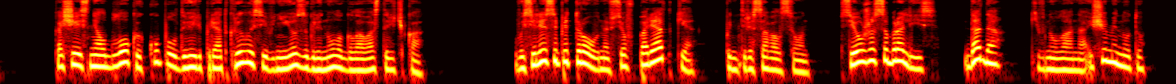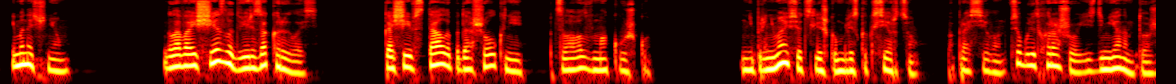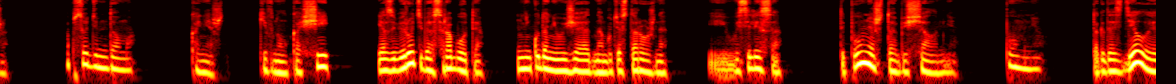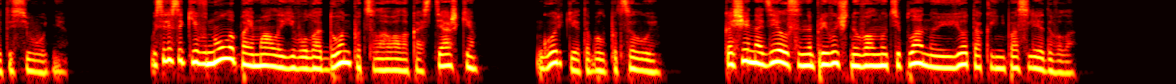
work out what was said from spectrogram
Кощей снял блок, и купол, дверь приоткрылась, и в нее заглянула голова старичка. «Василиса Петровна, все в порядке?» — поинтересовался он. «Все уже собрались». «Да-да», — кивнула она. «Еще минуту, и мы начнем». Голова исчезла, дверь закрылась. Кощей встал и подошел к ней, поцеловал в макушку. «Не принимай все это слишком близко к сердцу», — попросил он. «Все будет хорошо, и с Демьяном тоже». «Обсудим дома». «Конечно», — кивнул Кощей. «Я заберу тебя с работы. Никуда не уезжай одна, будь осторожна. И, Василиса, ты помнишь, что обещала мне?» «Помню». «Тогда сделай это сегодня». Василиса кивнула, поймала его ладонь, поцеловала костяшки. Горький это был поцелуй. Кощей надеялся на привычную волну тепла, но ее так и не последовало.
